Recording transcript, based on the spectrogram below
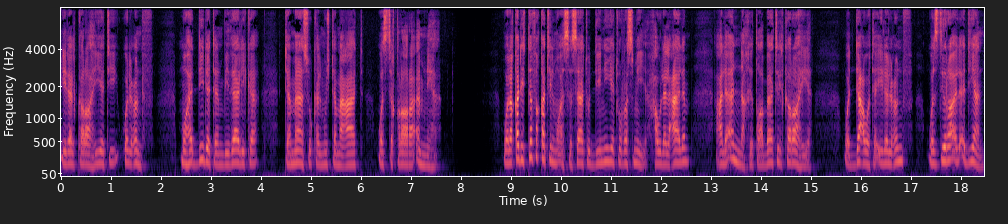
إلى الكراهية والعنف مهددة بذلك تماسك المجتمعات واستقرار أمنها ولقد اتفقت المؤسسات الدينية الرسمية حول العالم على أن خطابات الكراهية والدعوة إلى العنف وازدراء الأديان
